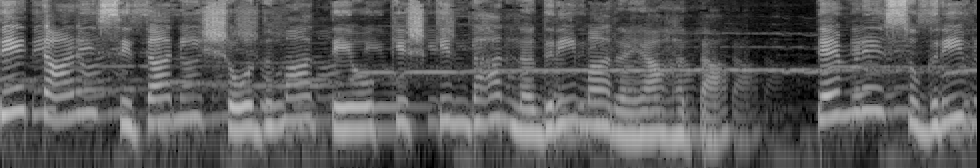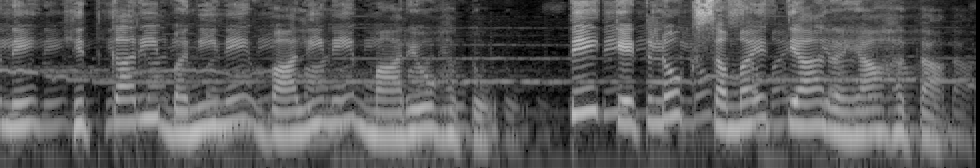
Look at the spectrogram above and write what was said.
તે ટાણે સીતાની શોધમાં તેઓ કિષ્કિંધા નગરીમાં રહ્યા હતા. તેમણે સુગ્રીવને હિતકારી બનીને વાલીને માર્યો હતો. તે કેટલોક સમય ત્યાં રહ્યા હતા.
